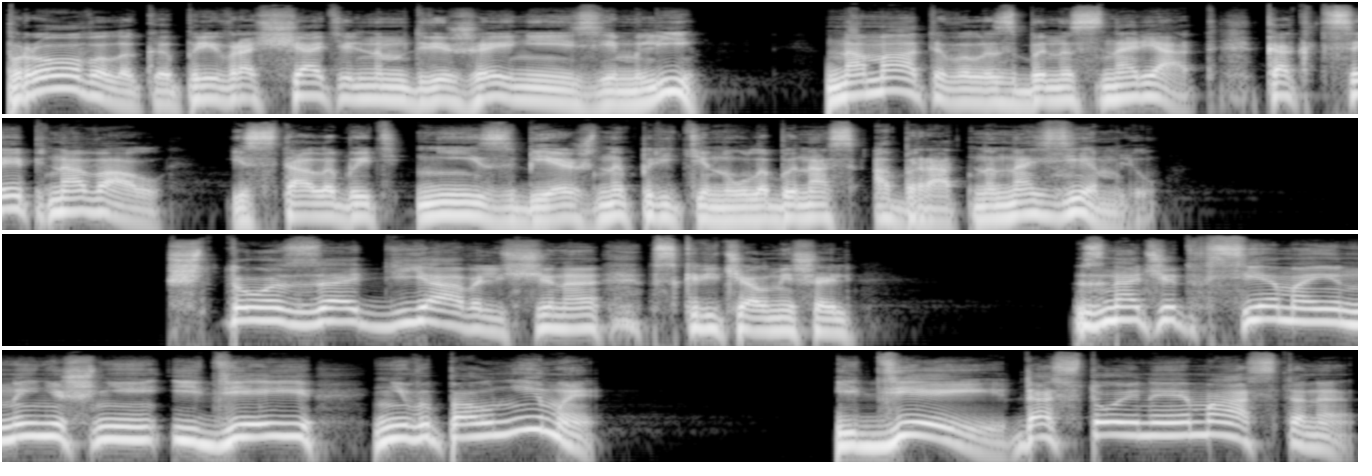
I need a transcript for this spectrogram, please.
проволока при вращательном движении Земли наматывалась бы на снаряд, как цепь на вал, и, стало быть, неизбежно притянула бы нас обратно на землю. «Что за дьявольщина?» — вскричал Мишель. «Значит, все мои нынешние идеи невыполнимы? Идеи, достойные Мастона!»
